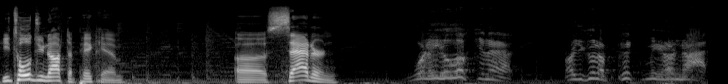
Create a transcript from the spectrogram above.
He told you not to pick him. Uh, Saturn. What are you looking at? Are you gonna pick me or not?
